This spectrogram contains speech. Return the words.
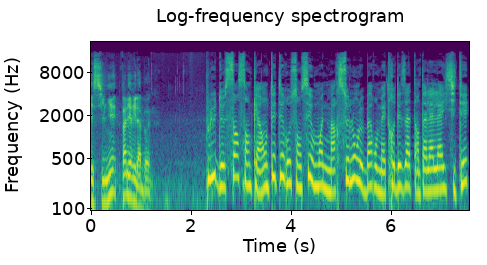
est signé Valérie Labonne. Plus de 500 cas ont été recensés au mois de mars selon le baromètre des atteintes à la laïcité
